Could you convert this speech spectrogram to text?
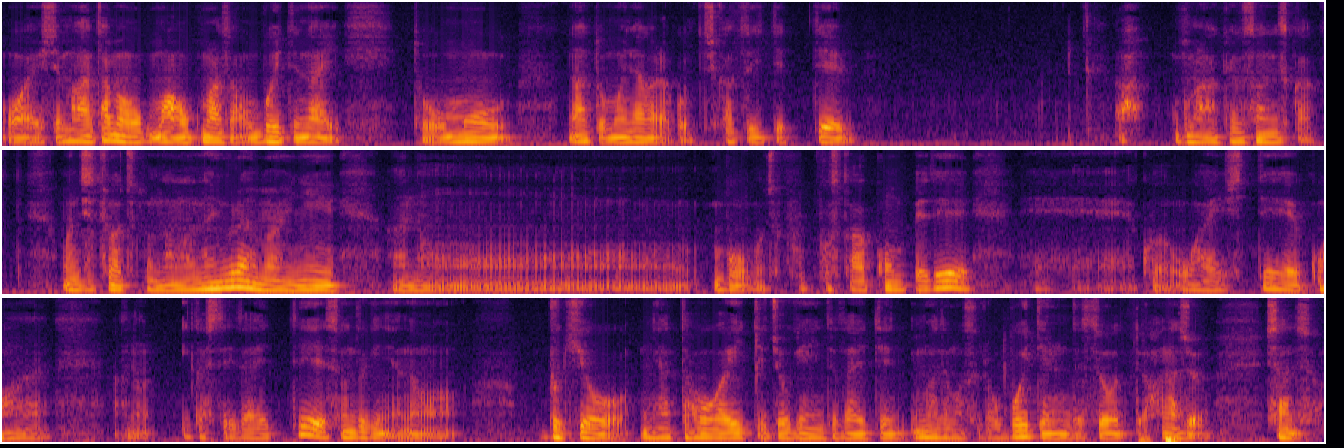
お会いしてまあ多分、まあ、奥村さん覚えてないと思うなと思いながらこう近づいてって。奥村明夫さんですか?」って、まあ、実はちょっと7年ぐらい前に、あのー、某ポスターコンペで、えー、これお会いしてご飯あの行かせていただいてその時にあの不器用にやった方がいいって助言いただいて今でもそれ覚えてるんですよって話をしたんですよ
